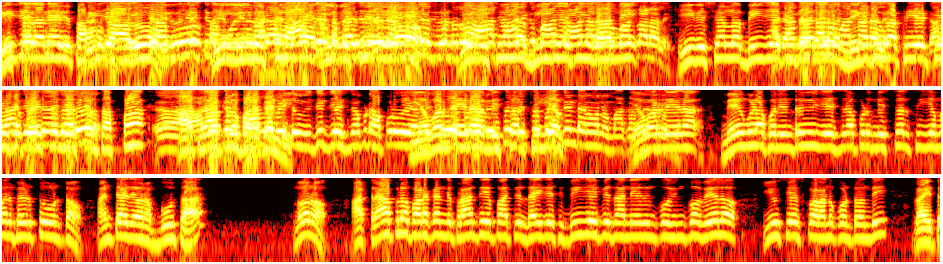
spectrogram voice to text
మిస్టర్ అనేది తప్పు కాదు. ఈ- విషయంలో బీజేపీ దాన్ని. ఈ విషయంలో బీజేపీ దాన్ని. నెగిటివ్గా క్రియేట్ చేసే ప్రయత్నం చేస్తాం తప్ప ఆ, ట్రాప్లో పడకండి. విజిట్ చేసినప్పుడు అప్పుడు ఎవరినైనా మిస్టర్ సీఎం ఎవరినైనా మేము కూడా కొన్ని ఇంటర్వ్యూ చేసినప్పుడు మిస్టర్ సీఎం అని పెడుతూ ఉంటాం. అంటే అది ఏమైనా బూతా? నో నో. ఆ ట్రాప్లో పడకండి ప్రాంతీయ పార్టీలు దయచేసి బీజేపీ దాన్ని ఏదో ఇంకో ఇంకో వేలో యూజ్ చేసుకోవాలనుకుంటుంది. రైట్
